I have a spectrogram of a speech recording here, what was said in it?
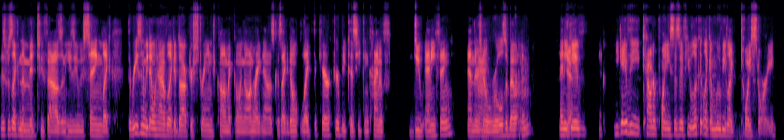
This was like in the mid 2000s. He was saying like the reason we don't have like a Doctor Strange comic going on right now is because I don't like the character because he can kind of do anything and there's no rules about him. And he Yeah. gave he gave the counterpoint. He says if you look at like a movie like Toy Story,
